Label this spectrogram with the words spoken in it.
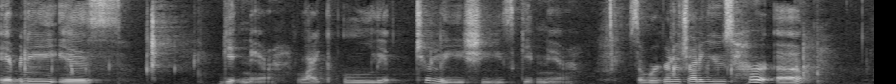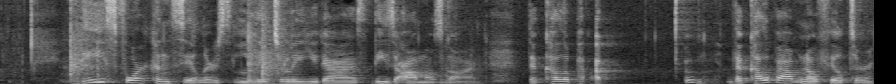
Ebony is getting there. Like literally she's getting there. So we're going to try to use her up. These four concealers, literally you guys, these are almost gone. The ColourPop, uh, ooh, the ColourPop No Filter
